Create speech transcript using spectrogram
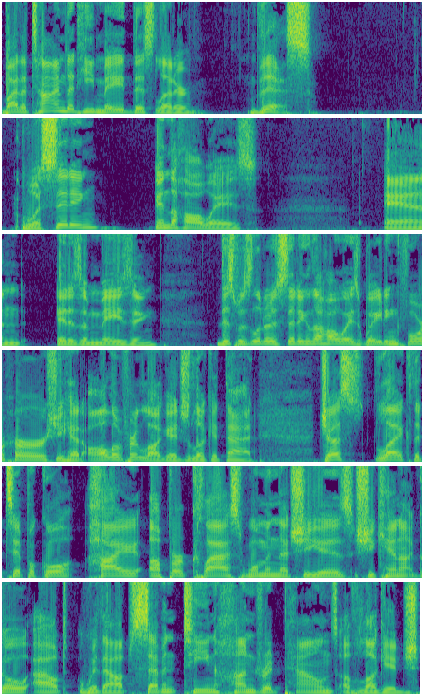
By the time that he made this letter, this was sitting in the hallways, and it is amazing. This was literally sitting in the hallways waiting for her. She had all of her luggage. Look at that. Just like the typical high upper class woman that she is, she cannot go out without 1,700 pounds of luggage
